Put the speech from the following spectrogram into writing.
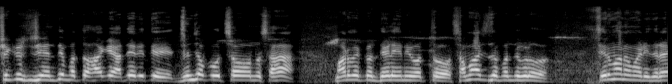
ಶ್ರೀಕೃಷ್ಣ ಜಯಂತಿ ಮತ್ತು ಹಾಗೆ ಅದೇ ರೀತಿ ಜುಂಜಪ್ಪ ಉತ್ಸವವನ್ನು ಸಹ ಮಾಡಬೇಕು ಅಂತೇಳಿ ಏನು ಇವತ್ತು ಸಮಾಜದ ಬಂಧುಗಳು ತೀರ್ಮಾನ ಮಾಡಿದ್ದಾರೆ.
